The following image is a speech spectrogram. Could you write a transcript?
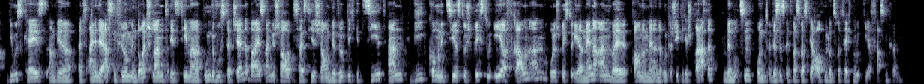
HR-Use Case haben wir als eine der ersten Firmen in Deutschland das Thema unbewusster Gender Bias angeschaut. Das heißt, hier schauen wir wirklich gezielt an, wie kommunizierst du? Sprichst du eher Frauen an oder sprichst du eher Männer an, weil Frauen und Männer eine unterschiedliche Sprache benutzen? Und das ist etwas, was wir auch mit unserer Technologie erfassen können.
